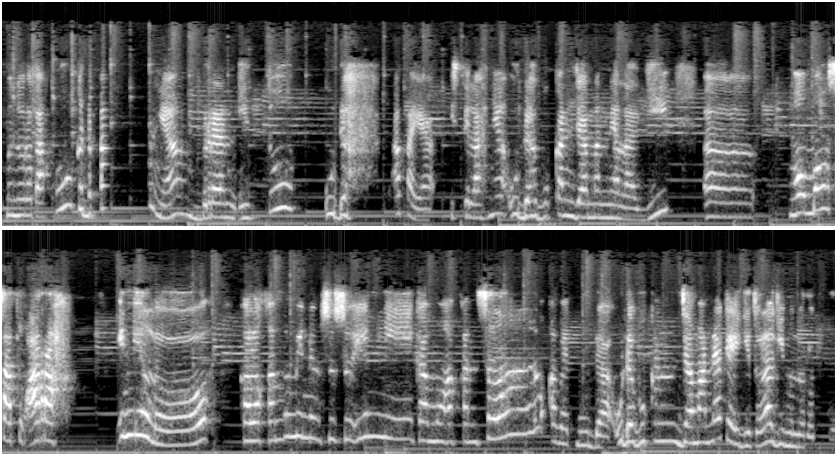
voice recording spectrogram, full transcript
menurut aku ke depannya brand itu udah apa ya istilahnya udah bukan zamannya lagi uh, ngomong satu arah. Ini loh kalau kamu minum susu ini kamu akan selalu awet muda. Udah bukan zamannya kayak gitu lagi menurutku.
